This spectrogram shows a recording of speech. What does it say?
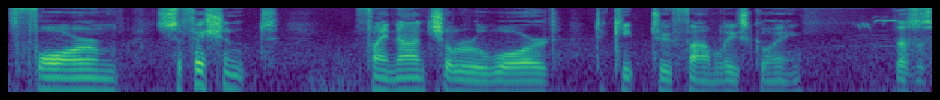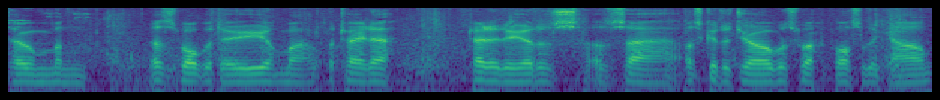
form sufficient financial reward to keep two families going. This is home, and this is what we do, and we, we try to try to do it as as, uh, as good a job as we possibly can.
